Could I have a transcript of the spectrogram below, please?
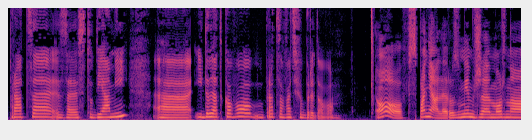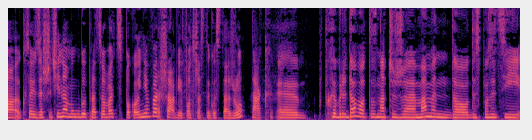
pracę ze studiami i dodatkowo pracować hybrydowo. O, wspaniale. Rozumiem, że można, ktoś ze Szczecina mógłby pracować spokojnie w Warszawie podczas tego stażu. Tak. Hybrydowo to znaczy, że mamy do dyspozycji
